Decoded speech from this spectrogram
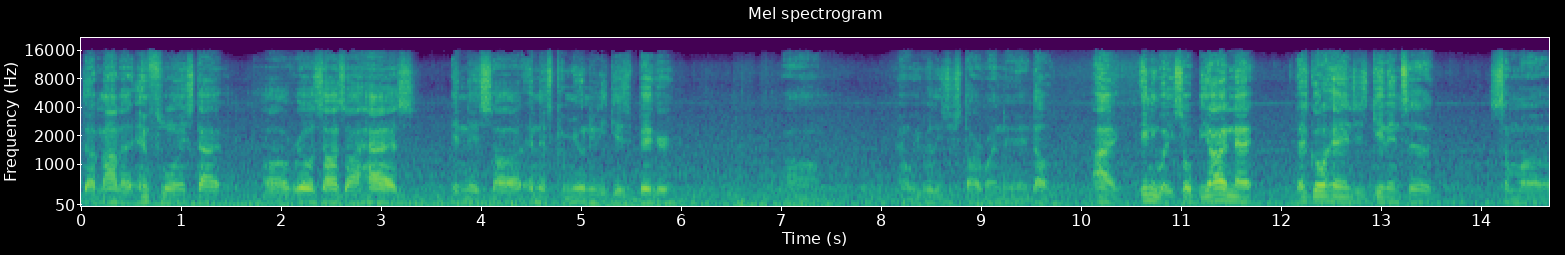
The amount of influence that uh, Real Zaza has in this uh, in this community gets bigger. Um, and we really just start running it up. All right. Anyway, so beyond that, let's go ahead and just get into some, uh,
